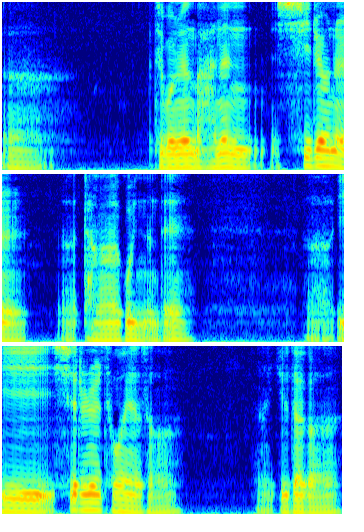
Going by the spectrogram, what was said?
어, 어떻게 보면 많은 시련을 당하고 있는데 이 시련을 통하여서 유다가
